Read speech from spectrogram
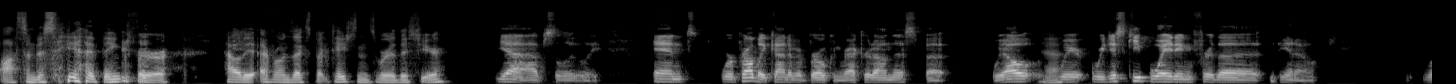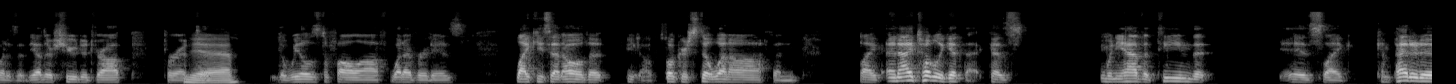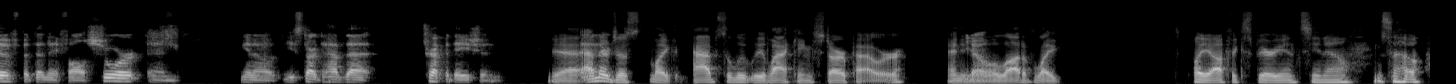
awesome to see, I think, for how the everyone's expectations were this year. Yeah, absolutely. And we're probably kind of a broken record on this, but we all Yeah. we we just keep waiting for the, you know, what is it, the other shoe to drop for it to Yeah. the wheels to fall off, whatever it is. Like you said, oh, the you know, Booker still went off and like and I totally get that because when you have a team that is like competitive, but then they fall short and you know, you start to have that trepidation. Yeah, and they're just like absolutely lacking star power and you yeah, know a lot of like playoff experience, you know. So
